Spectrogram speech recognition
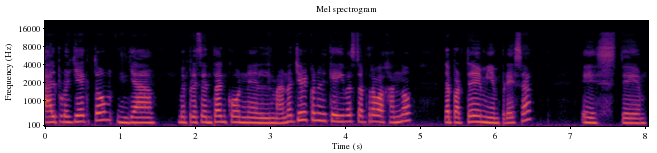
al proyecto, ya me presentan con el manager con el que iba a estar trabajando de parte de mi empresa. Este,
